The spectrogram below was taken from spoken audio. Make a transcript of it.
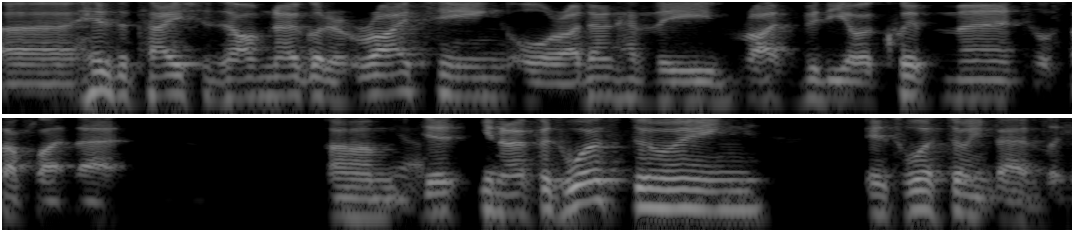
uh, hesitations. I'm no good at writing, or I don't have the right video equipment, or stuff like that. Um, Yeah. you know, if it's worth doing, it's worth doing badly.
